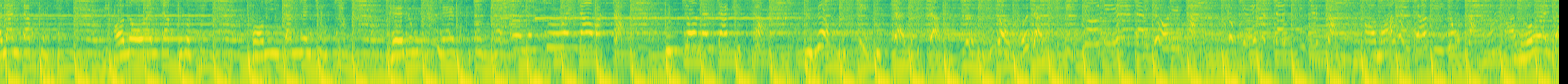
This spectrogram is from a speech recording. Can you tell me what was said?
재판한다 판사 변호한다 변호사 범인 잡는 형사 대룡산의 구조사 연구한다 박사 운전한다 기사 끊임없이 기차 전차 쓰는 건 여자친구 요리한다 요리사 소개한다 중개사 파마한다 미용사 간호한다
